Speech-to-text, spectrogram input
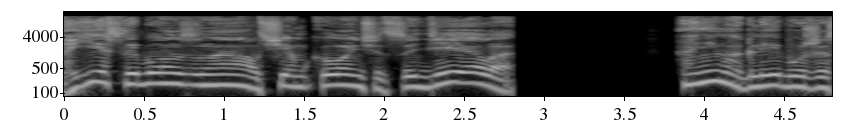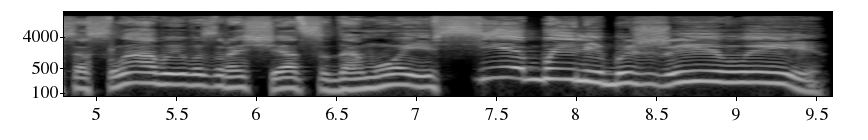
Да если бы он знал, чем кончится дело, они могли бы уже со славой возвращаться домой, и все были бы живы.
